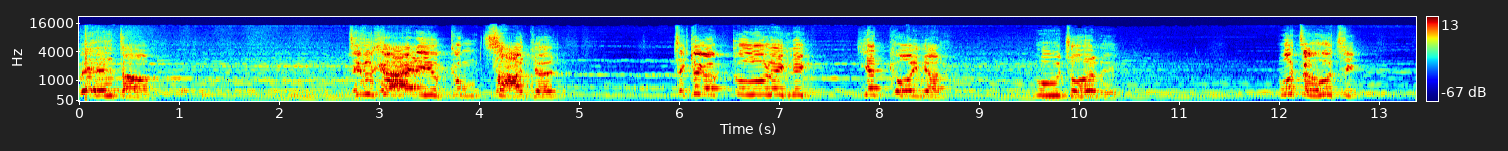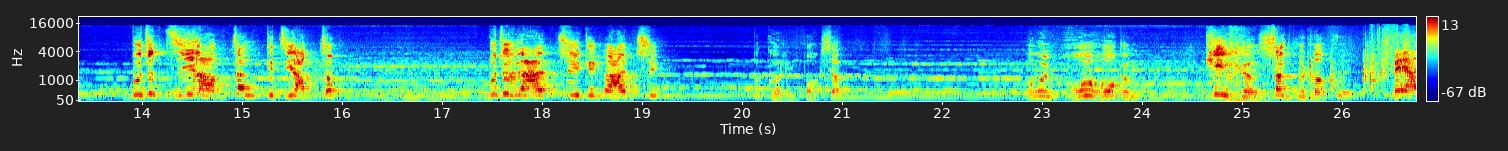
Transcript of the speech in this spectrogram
咩答？點解你要咁殘忍？值得我孤零零一個人冇咗你，我就好似冇咗指南針嘅指南針，冇咗眼珠嘅眼珠。不過你放心，我會好好咁堅強生活落去。咩啊？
